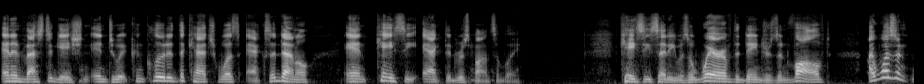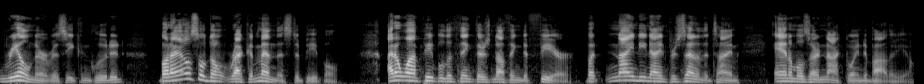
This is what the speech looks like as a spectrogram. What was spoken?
an investigation into it concluded the catch was accidental and Casey acted responsibly. Casey said he was aware of the dangers involved. I wasn't real nervous he concluded but I also don't recommend this to people. I don't want people to think there's nothing to fear but 99% of the time animals are not going to bother you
